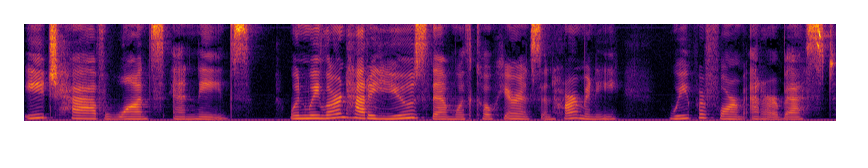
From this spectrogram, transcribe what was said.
each have wants and needs. When we learn how to use them with coherence and harmony, we perform at our best.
